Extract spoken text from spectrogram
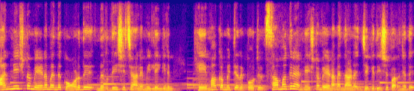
അന്വേഷണം വേണമെന്ന് കോടതി നിർദ്ദേശിച്ചാലും ഇല്ലെങ്കിലും ഹേമ കമ്മിറ്റി റിപ്പോർട്ടിൽ സമഗ്ര അന്വേഷണം വേണമെന്നാണ് ജഗദീഷ് പറഞ്ഞത്.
